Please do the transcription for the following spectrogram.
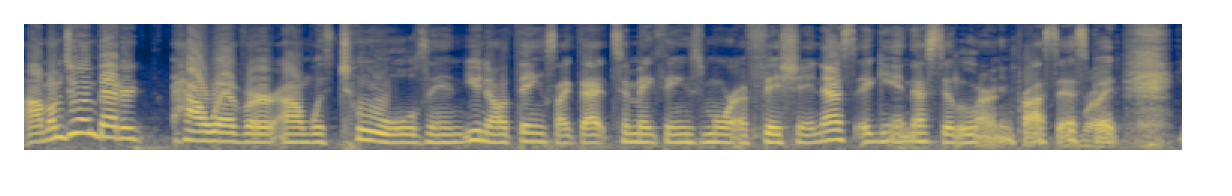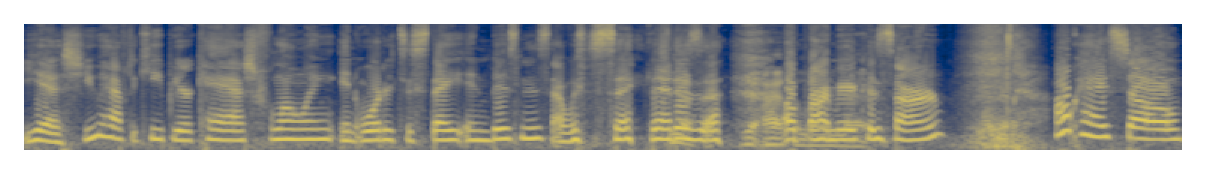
Um, I'm doing better, however, um, with tools and you know things like that to make things more efficient. That's again, that's still a learning process. Right. But yes, you have to keep your cash flowing in order to stay in business. I would say that Yeah. is a, Yeah, I had to a primary concern. Okay, so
